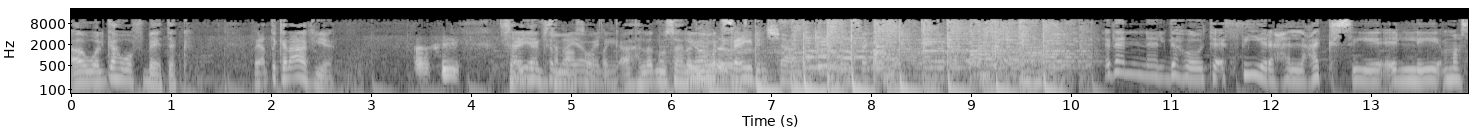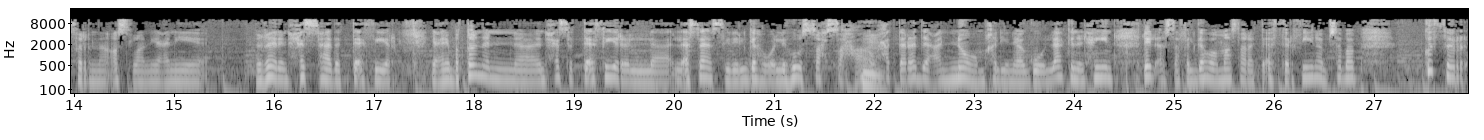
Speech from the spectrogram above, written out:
أو القهوة في بيتك فيعطيك العافية آه، في سعيدين بسماع صوتك. أهلا وسهلا يومك. سعيد إن شاء الله اذا القهوة وتاثيرها العكسي اللي ما صرنا أصلا يعني غير نحس هذا التأثير يعني بطلنا نحس التأثير ال- الأساسي للقهوة اللي هو الصحصحة أو. حتى ردع النوم خليني أقول لكن الحين للأسف القهوة ما صارت تأثر فينا بسبب كثر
